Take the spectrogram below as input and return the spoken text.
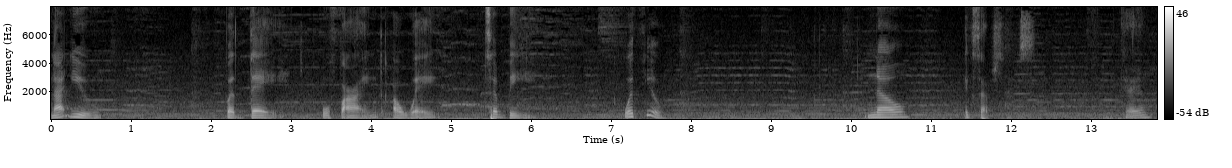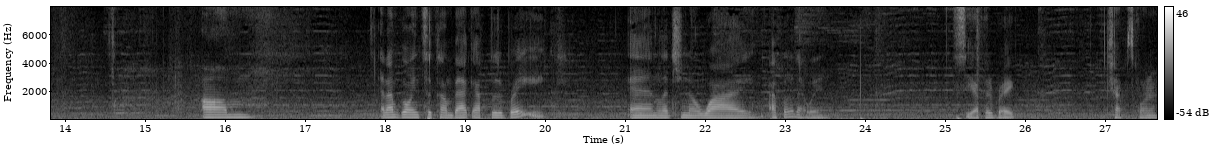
not you, but they will find a way to be with you. No exceptions. Okay? Um, and I'm going to come back after the break and let you know why I feel that way. See you after the break. Chap's Corner.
